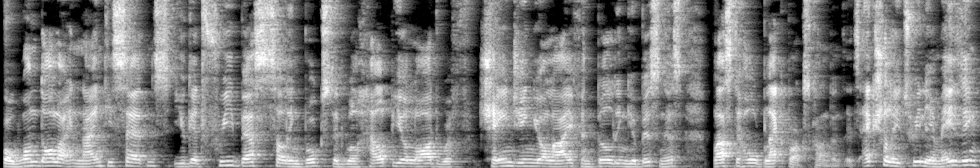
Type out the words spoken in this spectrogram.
for $1.90, you get free best selling books that will help you a lot with changing your life and building your business, plus the whole black box content. It's actually, it's really amazing.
